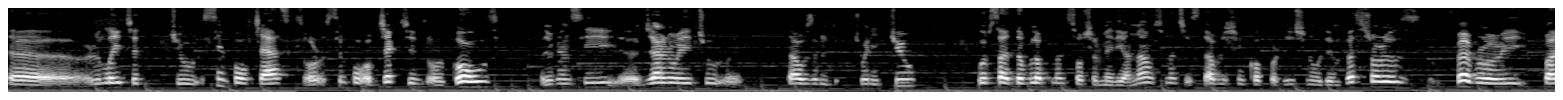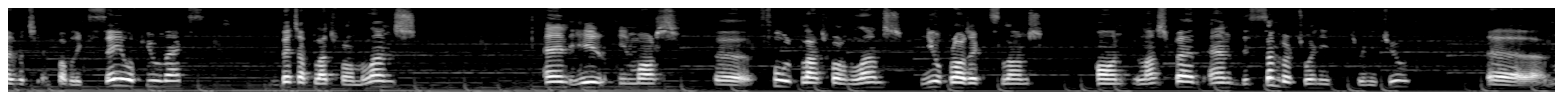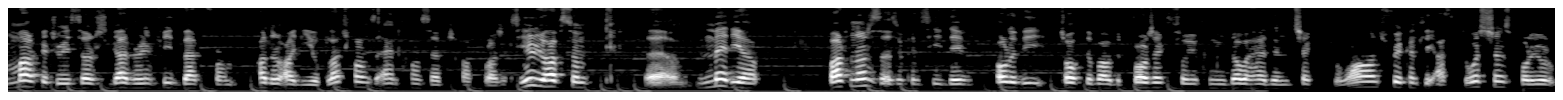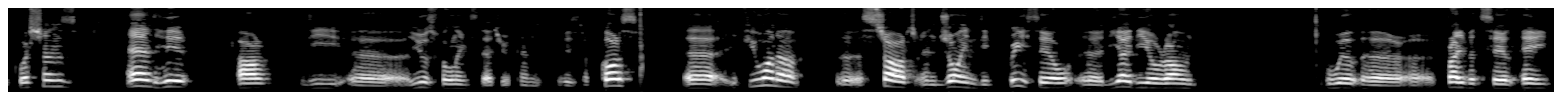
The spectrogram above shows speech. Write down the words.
uh, related to simple tasks or simple objectives or goals. As you can see, uh, January 2022, website development, social media announcements, establishing cooperation with investors, February, private and public sale of UMAX, beta platform launch, and here in March, uh, full platform launch, new projects launch on Launchpad, and December 2022, uh, market research, gathering feedback from other IDO platforms and concept of projects. Here you have some uh, media partners. As you can see, they've already talked about the project, so you can go ahead and check if you want. Frequently asked questions for your questions. And here are the uh, useful links that you can visit. Of course, uh, if you want to uh, start and join the pre-sale, the IDO round will uh, uh, private sale A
